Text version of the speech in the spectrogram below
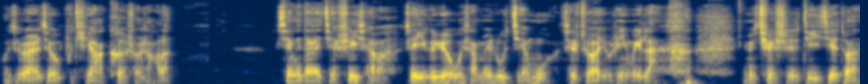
我这边就不提阿克说啥了。先跟大家解释一下吧，这一个月为啥没录节目？其实主要就是因为懒，因为确实第一阶段，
